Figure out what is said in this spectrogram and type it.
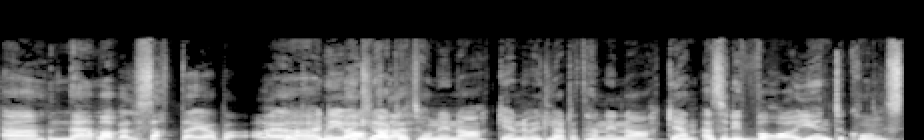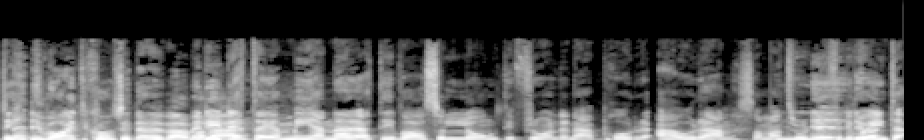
Ja. men när man väl satt där jag bara, "Ah, ja, de det är väl nakna." klart att hon är naken, det är väl klart att han är naken. Alltså det var ju inte konstigt. Nej det var inte konstigt när vi väl Men var det är där. detta jag menar, att det var så långt ifrån den här porrauran som man trodde. Nej, för det, det var var- ju inte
